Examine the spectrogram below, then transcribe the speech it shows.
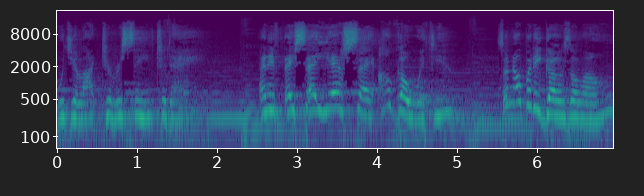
Would you like to receive today? And if they say yes, say, I'll go with you. So nobody goes alone.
